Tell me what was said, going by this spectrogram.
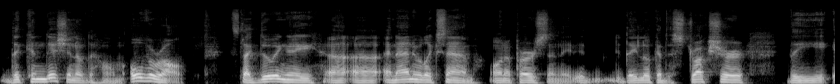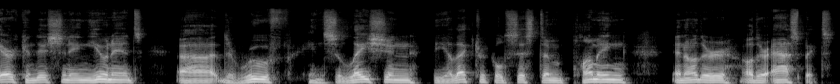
the condition of the home overall. It's like doing a uh, uh, an annual exam on a person. It, it, they look at the structure, the air conditioning unit, uh, the roof, insulation, the electrical system, plumbing, and other other aspects.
